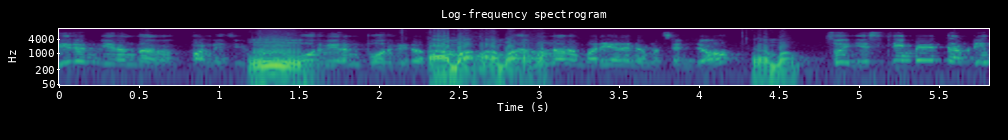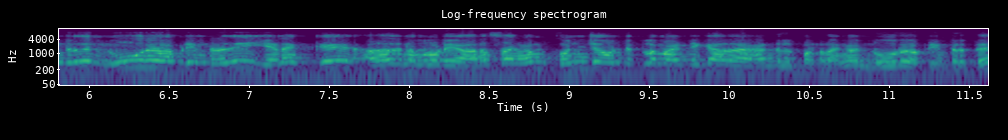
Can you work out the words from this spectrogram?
வீரன் வீரன் தான் பாண்டிஜி. போர் வீரன் போர் வீரன். ஆமா ஆமா அது முன்னாடி மரியாதை நம்ம செஞ்சோம். ஆமா. சோ எஸ்டிமேட் அப்படின்றது நூறு அப்படின்றது எனக்கு அதாவது நம்மளுடைய அரசாங்கம் கொஞ்சம் டிப்ளமேட்டிக்கா அதை ஹேண்டில் பண்றாங்க நூறு அப்படின்றது.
